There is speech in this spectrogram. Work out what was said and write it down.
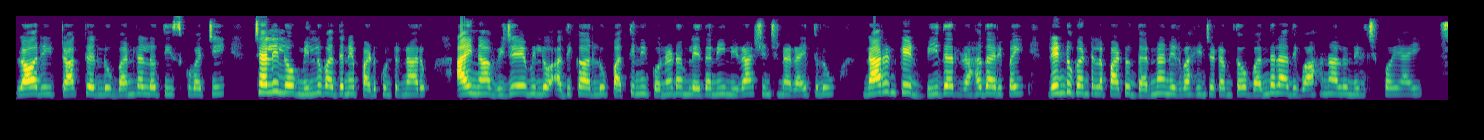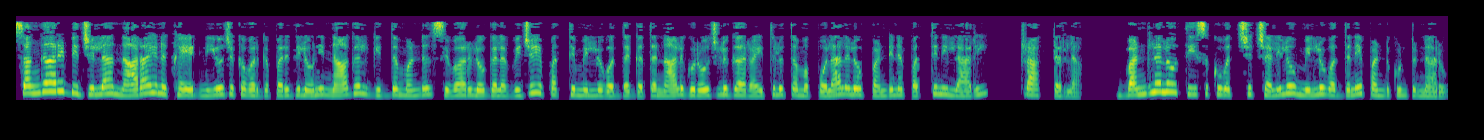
లారీ ట్రాక్టర్లు బండ్లలో తీసుకువచ్చి చలిలో మిల్లు వద్దనే పడుకుంటున్నారు. అయినా విజయ మిల్లు అధికారులు పత్తిని కొనడం లేదని నిరాశించిన రైతులు నారాయణఖేడ్ బీదర్ రహదారిపై రెండు గంటల పాటు ధర్నా నిర్వహించడంతో వందలాది వాహనాలు నిలిచిపోయాయి. సంగారెడ్డి జిల్లా నారాయణ ఖైడ్ నియోజకవర్గ పరిధిలోని నాగల్ గిద్ద మండల్ శివారులో గల విజయ పత్తి మిల్లు వద్ద గత నాలుగు రోజులుగా రైతులు తమ పొలాలలో పండిన పత్తిని లారీ ట్రాక్టర్ల బండ్లలో తీసుకువచ్చి చలిలో మిల్లు వద్దనే పండుకుంటున్నారు.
